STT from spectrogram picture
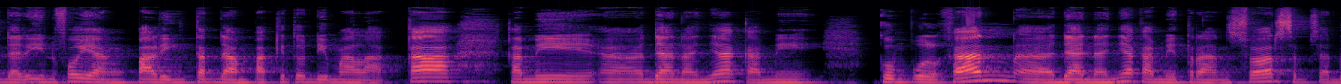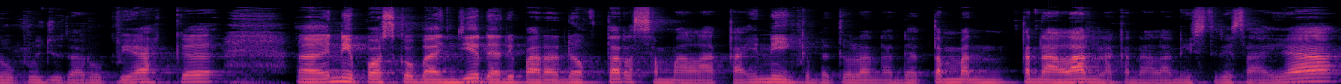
dari info yang paling terdampak itu di Malaka, kami dananya kami kumpulkan uh, dananya kami transfer sebesar 20 juta rupiah ke uh, ini posko banjir dari para dokter Semalaka ini. Kebetulan ada teman kenalan lah kenalan istri saya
